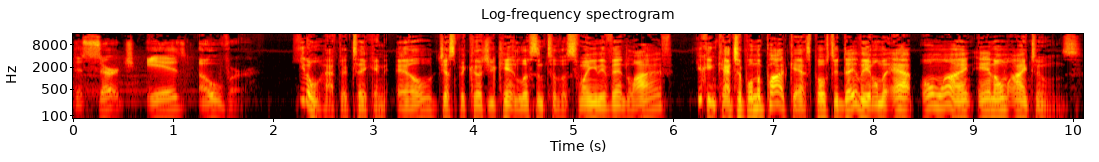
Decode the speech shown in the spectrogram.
The search is over. You don't have to take an L just because you can't listen to the Swain event live. You can catch up on the podcast posted daily on the app, online, and on iTunes.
